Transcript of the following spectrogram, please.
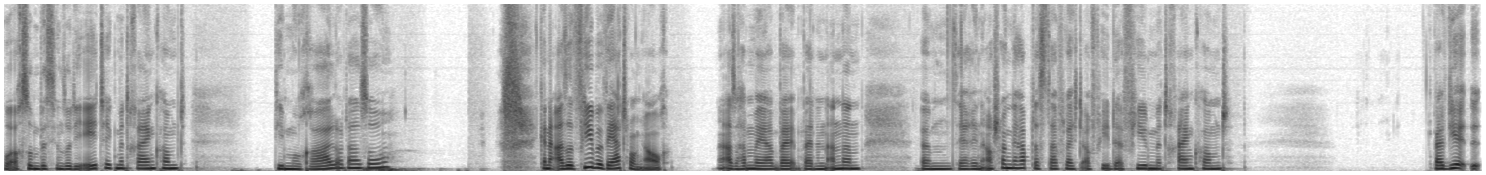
wo auch so ein bisschen so die Ethik mit reinkommt, die Moral oder so. Genau, also viel Bewertung auch. Also haben wir ja bei, bei den anderen ähm, Serien auch schon gehabt, dass da vielleicht auch wieder viel mit reinkommt. Weil wir äh,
